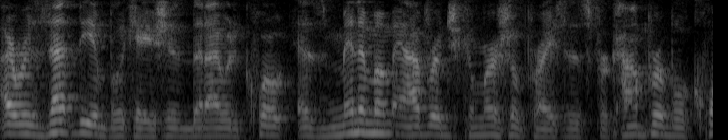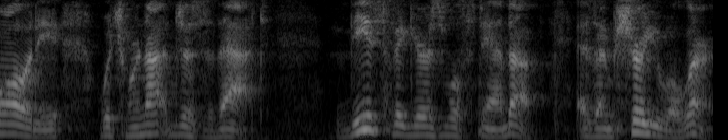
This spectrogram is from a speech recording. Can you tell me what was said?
I resent the implication that I would quote as minimum average commercial prices for comparable quality, which were not just that. These figures will stand up, as I'm sure you will learn.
